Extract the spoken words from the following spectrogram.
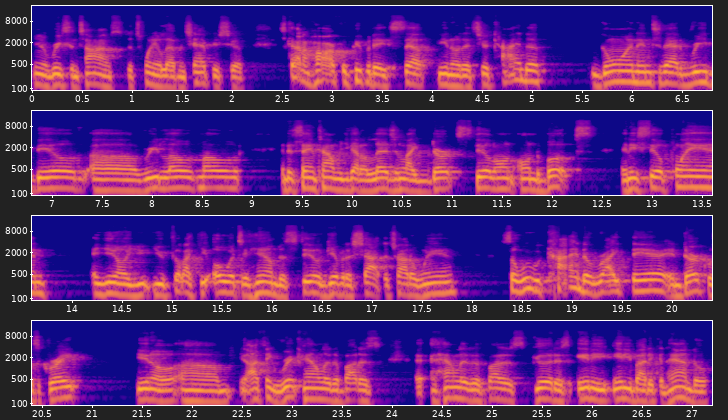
you know recent times the 2011 championship. It's kind of hard for people to accept. You know that you're kind of going into that rebuild, uh, reload mode. At the same time, when you got a legend like Dirk still on on the books and he's still playing, and you know you you feel like you owe it to him to still give it a shot to try to win. So we were kind of right there, and Dirk was great. You know, um, I think Rick handled it about as handled it about as good as any anybody can handle.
